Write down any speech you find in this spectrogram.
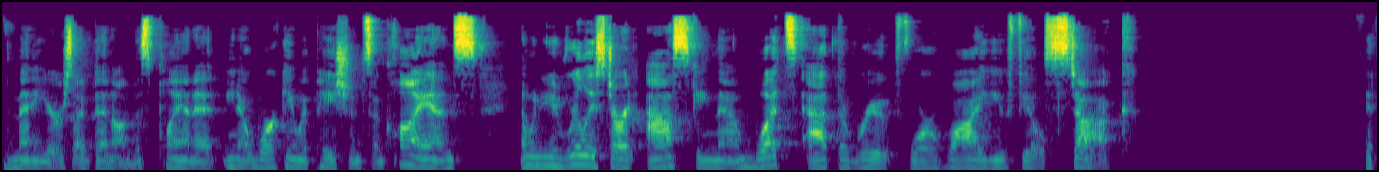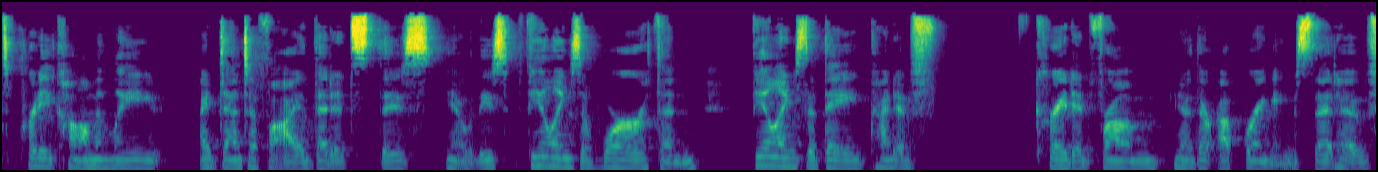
the many years I've been on this planet, you know, working with patients and clients. And when you really start asking them what's at the root for why you feel stuck, it's pretty commonly identified that it's these, you know, these feelings of worth and feelings that they kind of created from you know their upbringings that have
